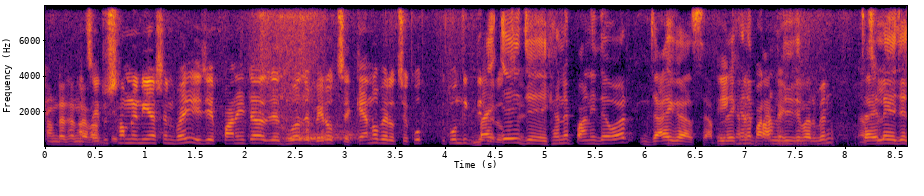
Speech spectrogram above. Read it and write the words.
ঠান্ডা ঠান্ডা আচ্ছা একটু সামনে নিয়ে আসেন ভাই এই যে পানিটা যে ধোঁয়া যে বেরোচ্ছে কেন বেরোচ্ছে কোন- দিক দিয়ে এই যে এখানে পানি দেওয়ার জায়গা আছে আপনি এখানে পানি দিতে পারবেন। চাইলে এই যে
